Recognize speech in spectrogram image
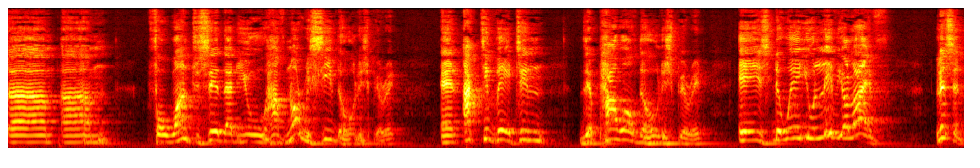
um, um, for one to say that you have not received the Holy Spirit and activating the power of the Holy Spirit is the way you live your life. Listen,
